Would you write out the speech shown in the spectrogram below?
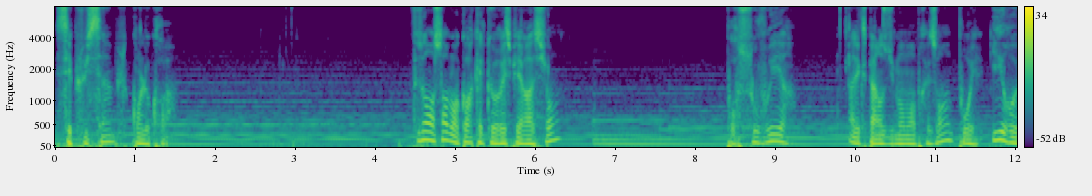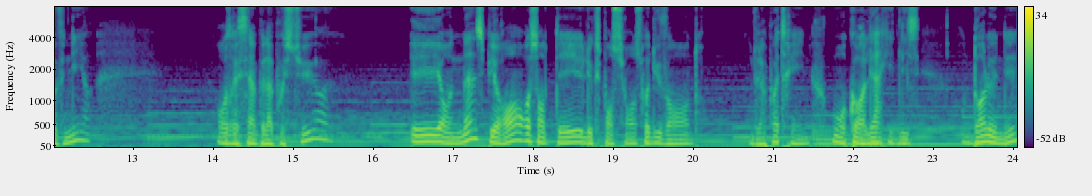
c'est plus simple qu'on le croit. Faisons ensemble encore quelques respirations pour s'ouvrir à l'expérience du moment présent, pour y revenir, redresser un peu la posture et en inspirant, ressentez l'expansion soit du ventre, de la poitrine ou encore l'air qui glisse dans le nez,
